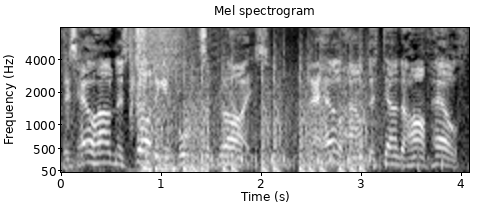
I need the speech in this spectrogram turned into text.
This Hellhound is guarding important supplies. The Hellhound is down to half health.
